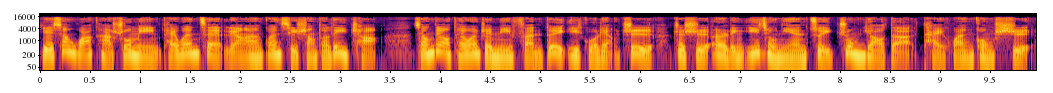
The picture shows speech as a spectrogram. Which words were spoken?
也向瓦卡说明台湾在两岸关系上的立场，强调台湾人民反对一国两制，这是二零一九年最重要的台湾共识。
